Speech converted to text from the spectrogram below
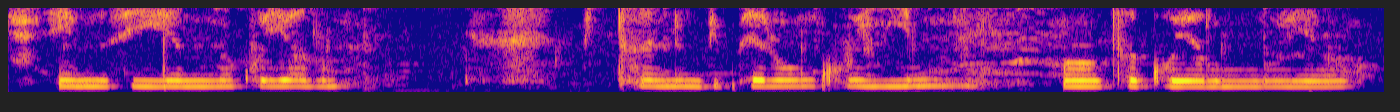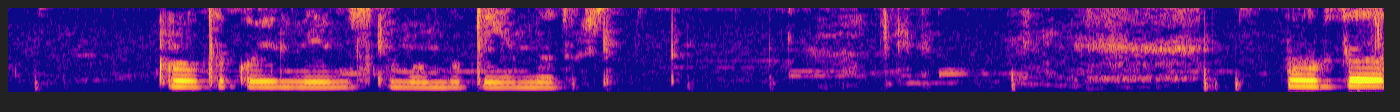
Şu elimizi yanına koyalım. Bir tane biberon koyayım. Alta koyalım buraya. Alta koyalım. Tamam burada yanında dursun. Burada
